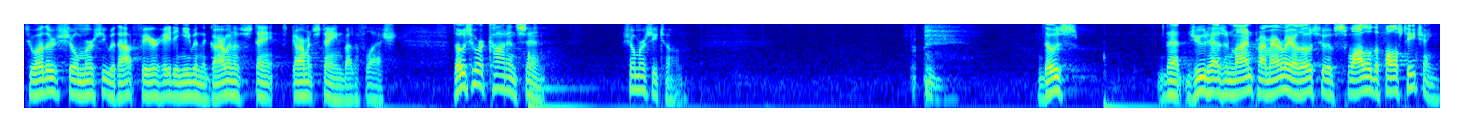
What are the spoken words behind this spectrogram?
To others, show mercy without fear, hating even the garment, of stain, garment stained by the flesh. Those who are caught in sin, show mercy to them. those that Jude has in mind primarily are those who have swallowed the false teaching.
